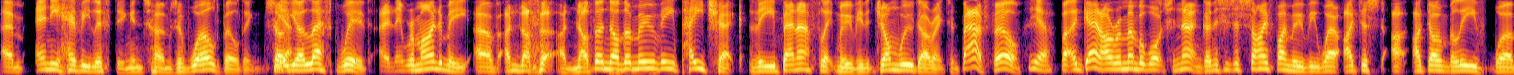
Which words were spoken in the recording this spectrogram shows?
um, any heavy lifting in terms of world building. So Yeah. you're left with, and it reminded me of another, another, another movie, Paycheck, the Ben Affleck movie that John Woo directed. Bad film. Yeah. But again, I remember watching that and going, "This is a sci-fi movie where I just, I, I don't believe we're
